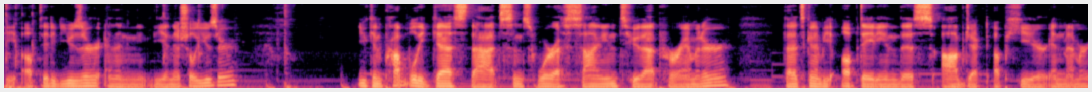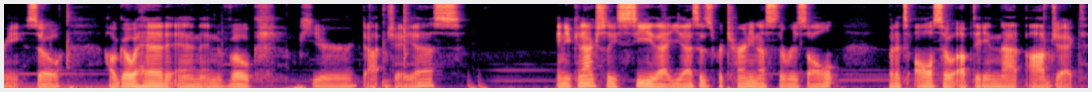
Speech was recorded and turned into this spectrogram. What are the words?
the updated user and then the initial user you can probably guess that since we're assigning to that parameter that it's going to be updating this object up here in memory. So I'll go ahead and invoke pure.js and you can actually see that yes, it's returning us the result, but it's also updating that object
